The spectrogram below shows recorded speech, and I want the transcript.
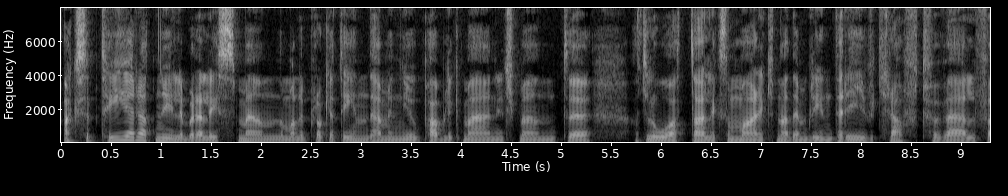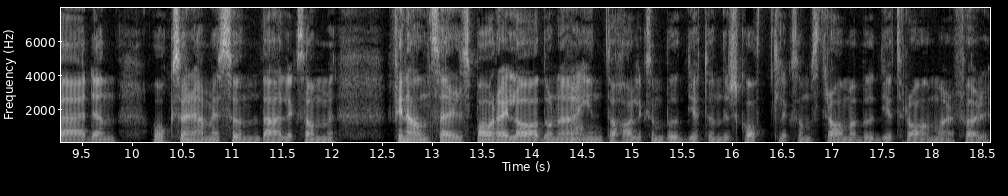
accepterat nyliberalismen, de hade plockat in det här med New Public Management, eh, att låta liksom marknaden bli en drivkraft för välfärden. Och också det här med sunda liksom, finanser, spara i ladorna, mm. inte ha liksom budgetunderskott, liksom strama budgetramar för,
